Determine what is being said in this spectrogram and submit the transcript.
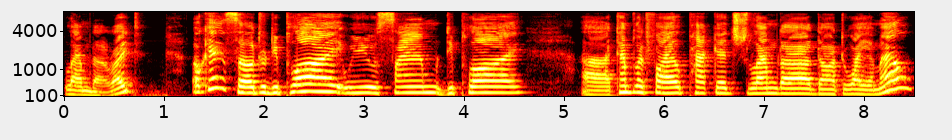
Lambda, right? Okay, so to deploy, we use SAM deploy uh, template file package lambda.yml.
